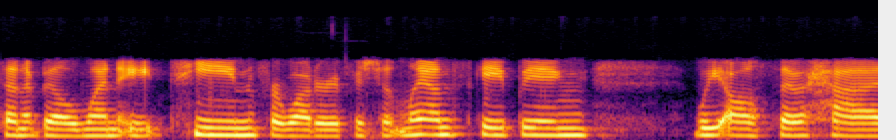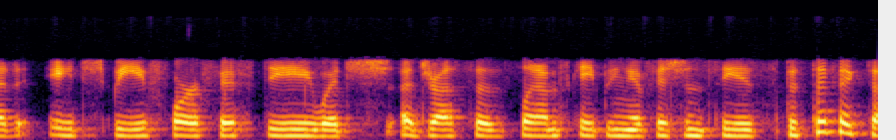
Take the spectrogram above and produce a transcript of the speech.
Senate Bill 118 for water efficient landscaping. We also had HB 450, which addresses landscaping efficiencies specific to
